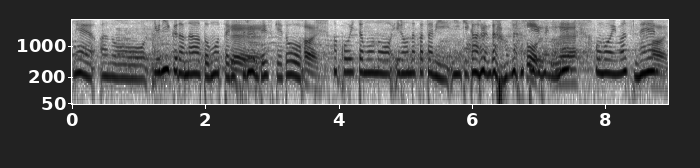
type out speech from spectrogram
ねあのユニークだなと思ったりするんですけど、はい、まあ、こういったものいろんな方に人気があるんだろうなっていうふうにね、ね、思いますね。はい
